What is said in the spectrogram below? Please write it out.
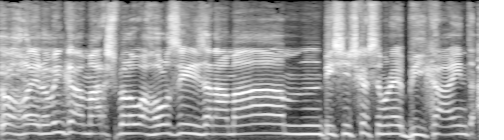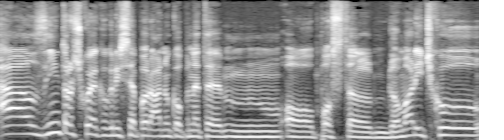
Tohle je novinka Marshmallow a Holzy za náma. Mm, Písnička se jmenuje Be Kind a zní trošku jako když se po ránu kopnete mm, o postel do malíčku.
